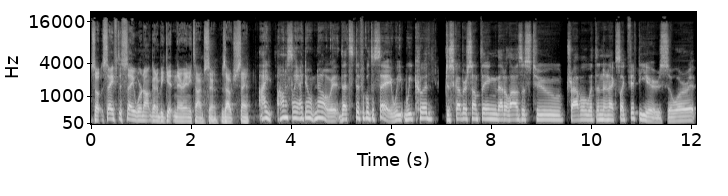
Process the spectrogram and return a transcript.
So safe to say we're not going to be getting there anytime soon. Is that what you're saying? I honestly I don't know. That's difficult to say. We we could discover something that allows us to travel within the next like 50 years or it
